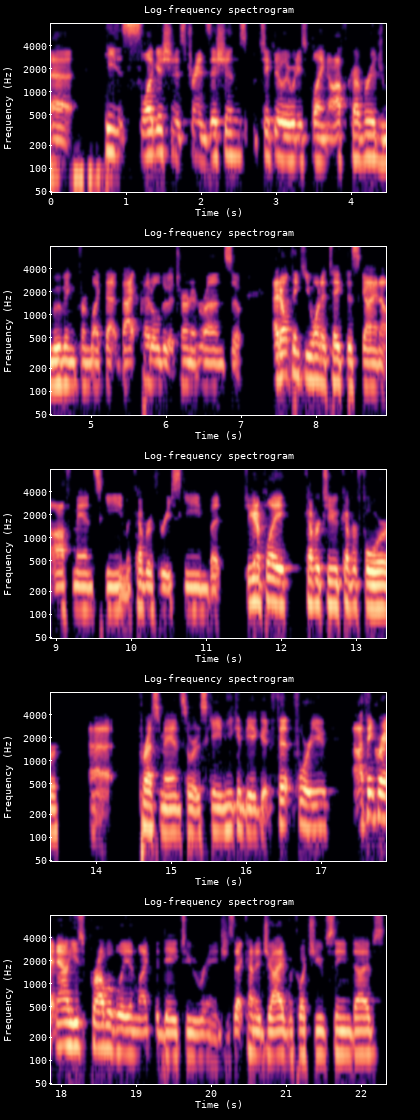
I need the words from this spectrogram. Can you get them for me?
Uh, he's sluggish in his transitions, particularly when he's playing off coverage, moving from like that back pedal to a turn and run. So I don't think you want to take this guy in an off man scheme, a cover three scheme. But if you're going to play cover two, cover four, uh, press man sort of scheme, he could be a good fit for you. I think right now he's probably in like the day two range. Does that kind of jive with what you've seen, Dives?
